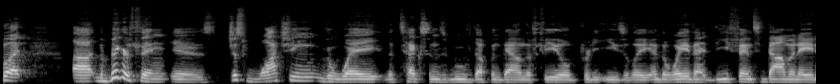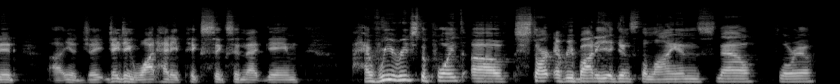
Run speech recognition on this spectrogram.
But uh, the bigger thing is just watching the way the Texans moved up and down the field pretty easily, and the way that defense dominated. Uh, you know, J- JJ Watt had a pick six in that game. Have we reached the point of start everybody against the Lions now, Florio?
